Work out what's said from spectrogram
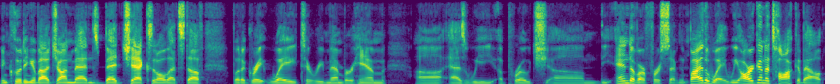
including about John Madden's bed checks and all that stuff. But a great way to remember him uh, as we approach um, the end of our first segment. By the way, we are going to talk about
